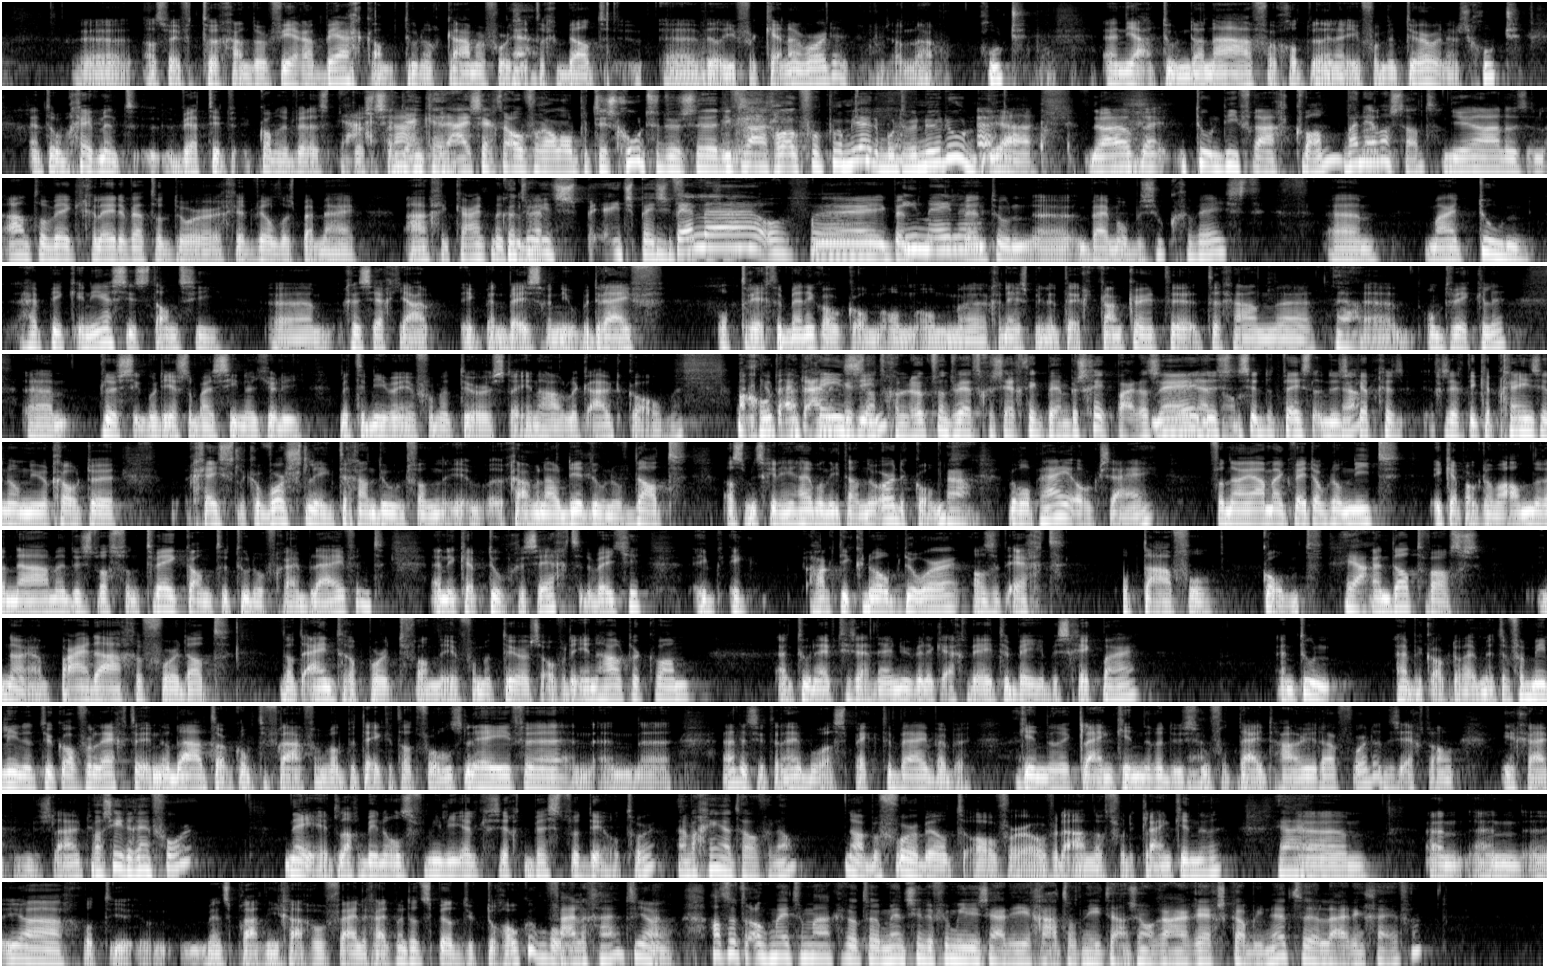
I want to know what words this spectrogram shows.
uh, als we even teruggaan, door Vera Bergkamp, toen nog Kamervoorzitter, ja. gebeld. Uh, wil je verkenner worden? Nou, goed. En ja, toen daarna van God, wil een informateur, dat is goed. En toen op een gegeven moment werd dit, kwam het wel eens ja, ze denken, Hij zegt overal op het is goed, dus uh, die vragen we ook voor premier. Dat moeten we nu doen. Ja, nou, toen die vraag kwam... Wanneer was dat? Ja, dus een aantal weken geleden werd dat door Geert Wilders bij mij aangekaart. Kunt u iets, iets specifieks Bellen of uh, Nee, ik ben, e-mailen? ben toen uh, bij me op bezoek geweest. Um, maar toen heb ik in eerste instantie um, gezegd... ja, ik ben bezig een nieuw bedrijf op te richten. ben ik ook om, om, om uh, geneesmiddelen tegen kanker te, te gaan uh, ja. uh, ontwikkelen. Um, plus, ik moet eerst nog maar zien dat jullie met de nieuwe informateurs er inhoudelijk uitkomen. Maar goed, uiteindelijk is dat gelukt, want u heeft gezegd... ik ben beschikbaar. Dat nee, dus, zit het feest, dus ja? ik heb ge gezegd, ik heb geen zin om nu een grote geestelijke worsteling te gaan doen... van gaan we nou dit doen of dat, als het misschien helemaal niet aan de orde komt. Ja. Waarop hij ook zei, van nou ja, maar ik weet ook nog niet... Ik heb ook nog wel andere namen, dus het was van twee kanten toen nog vrijblijvend. En ik heb toen gezegd, weet je, ik, ik hak die knoop door als het echt op tafel komt. Ja. En dat was nou ja, een paar dagen voordat dat eindrapport van de informateurs over de inhoud er kwam. En toen heeft hij gezegd, nee, nu wil ik echt weten, ben je beschikbaar? En toen heb ik ook nog even met de familie natuurlijk overlegd. Inderdaad, dan komt de vraag van wat betekent dat voor ons leven? En, en uh, hè, er zitten een heleboel aspecten bij. We hebben kinderen, kleinkinderen, dus ja. hoeveel tijd hou je daarvoor? Dat is echt wel een ingrijpend besluit. Was iedereen voor? Nee, het lag binnen onze familie eerlijk gezegd best verdeeld hoor. En waar ging het over dan? Nou, bijvoorbeeld over, over de aandacht voor de kleinkinderen. Ja, ja. Um, en, en uh, ja, god, mensen praten niet graag over veiligheid, maar dat speelt natuurlijk toch ook een rol. Veiligheid? Ja. Had het er ook mee te maken dat er mensen in de familie zeiden... je gaat toch niet aan zo'n raar rechtskabinet uh, leiding geven?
